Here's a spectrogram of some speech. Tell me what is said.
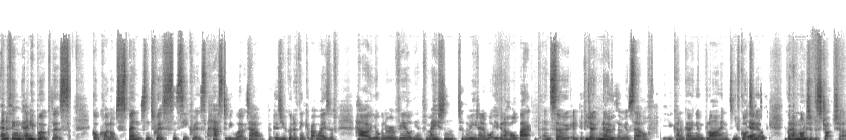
anything, any book that's got quite a lot of suspense and twists and secrets has to be worked out because you've got to think about ways of how you're going to reveal the information to the reader and what you're going to hold back. And so if you don't know them yourself, you're kind of going in blind. You've got to be able, you've got to have knowledge of the structure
